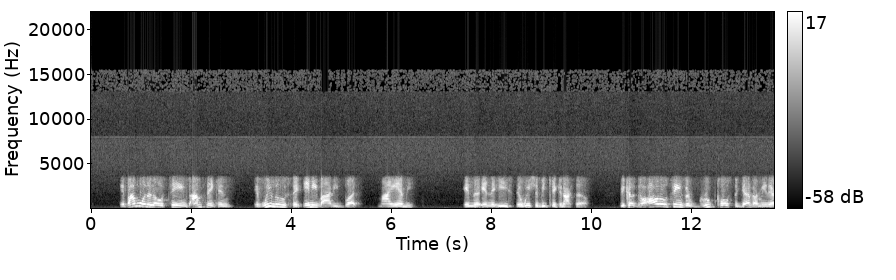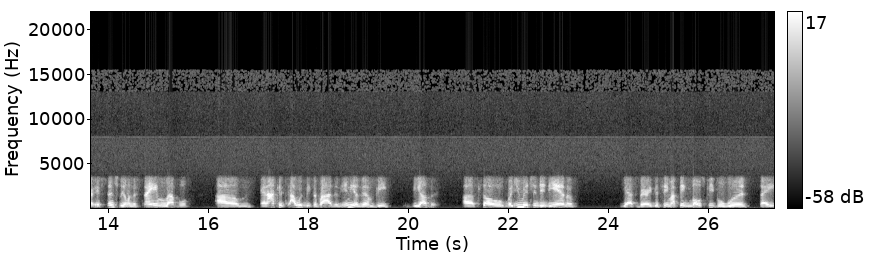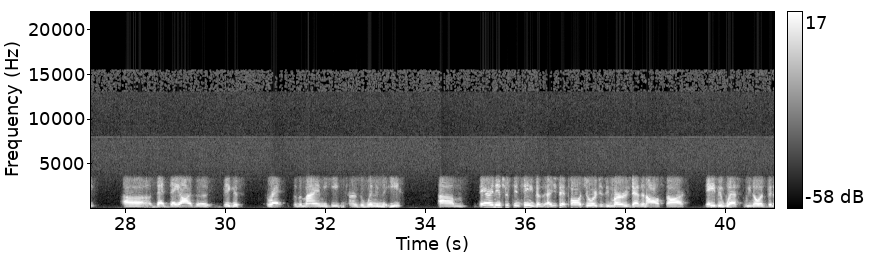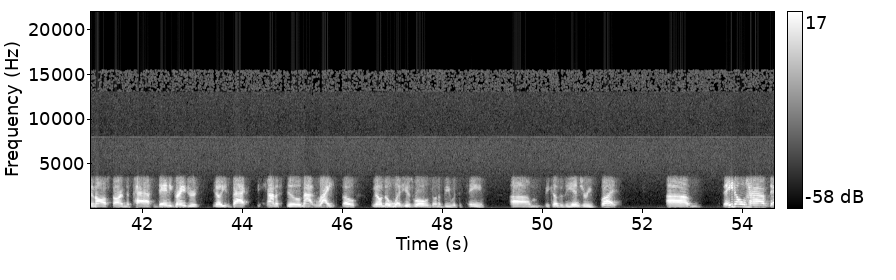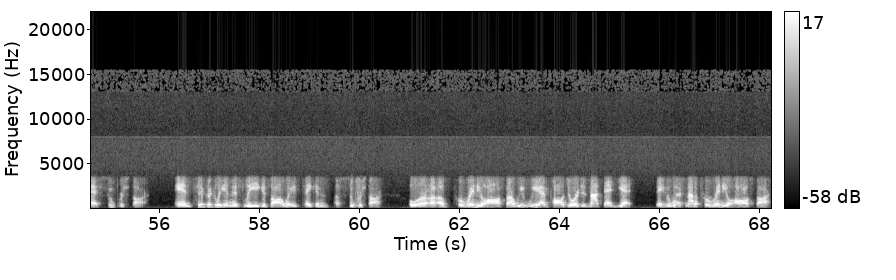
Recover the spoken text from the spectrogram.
if I'm one of those teams, I'm thinking if we lose to anybody but Miami in the in the East, then we should be kicking ourselves because all those teams are grouped close together. I mean, they're essentially on the same level, um, and I could I wouldn't be surprised if any of them beat the other. Uh, so, but you mentioned Indiana. Yes, very good team. I think most people would say uh, that they are the biggest threat to the Miami Heat in terms of winning the East. Um, they're an interesting team because, as you said, Paul George has emerged as an all-star. David West, we know, has been an all-star in the past. Danny Granger, you know, he's back. He's kind of still not right, so we don't know what his role is going to be with the team um, because of the injury. But um, they don't have that superstar. And typically in this league, it's always taken a superstar or a, a perennial all star. We we have Paul George is not that yet. David West not a perennial all star.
